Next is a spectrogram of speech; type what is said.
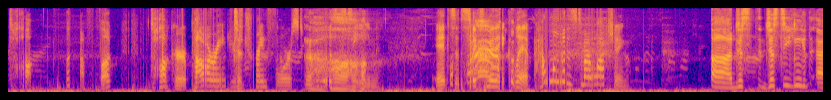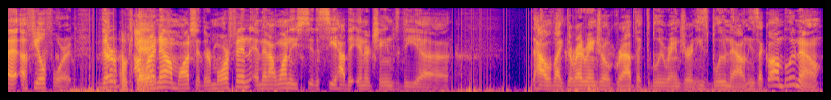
Ta- what the fuck? Talker Power Rangers To- Train Force Oh. Scene. It's a six minute clip. How long is this am I watching? Uh, just just so you can get a, a feel for it. They're uh, right now. I'm watching it. They're morphing, and then I want to see to see how they interchange the uh, how like the Red Ranger will grab like the Blue Ranger, and he's blue now, and he's like, oh, I'm blue now.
